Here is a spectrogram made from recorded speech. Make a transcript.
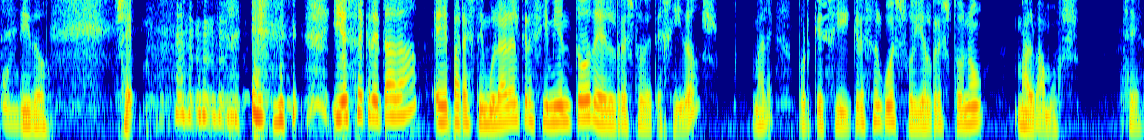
Hundido. Sí. y es secretada eh, para estimular el crecimiento del resto de tejidos, ¿vale? Porque si crece el hueso y el resto no, mal vamos. Sí.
